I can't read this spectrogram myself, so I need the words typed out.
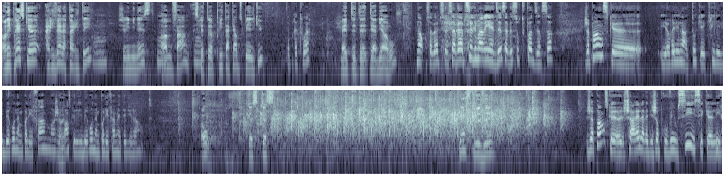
On est presque arrivé à la parité Mm. Chez les ministres, hommes-femmes. Est-ce que tu as pris ta carte du PLQ? D'après toi? Ben, t'es- t'es t'es habillé en rouge. Non, ça veut, ça veut absolument rien dire. Ça veut surtout pas dire ça. Je pense que il y a Aurélie Langto qui a écrit Les libéraux n'aiment pas les femmes. Moi, je pense que les libéraux n'aiment pas les femmes intelligentes. Oh! Qu'est-ce que Qu'est-ce que tu veux dire? Je pense que Charel avait déjà prouvé aussi, c'est que les.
